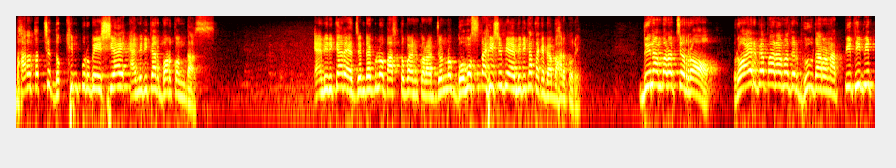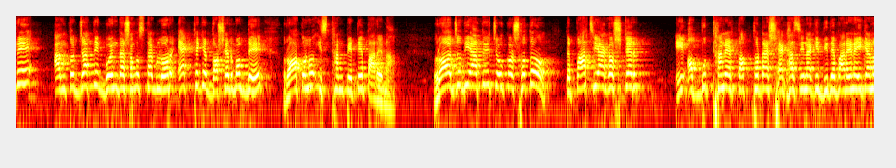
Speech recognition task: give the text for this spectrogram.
ভারত হচ্ছে দক্ষিণ পূর্ব এশিয়ায় আমেরিকার বরকন দাস আমেরিকার এজেন্ডাগুলো বাস্তবায়ন করার জন্য গোমস্তা হিসেবে আমেরিকা তাকে ব্যবহার করে। দুই নম্বর হচ্ছে র। র এর ব্যাপারে আমাদের ভুল ধারণা। পৃথিবীতে আন্তর্জাতিক গোয়েন্দা সংস্থাগুলোর এক থেকে দশের মধ্যে র কোনো স্থান পেতে পারে না। র যদি এতই চৌকস হতো, তো পাঁচই আগস্টের এই অভ্যুত্থানের তথ্যটা শেখ হাসিনা কি দিতে পারে নাই কেন?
